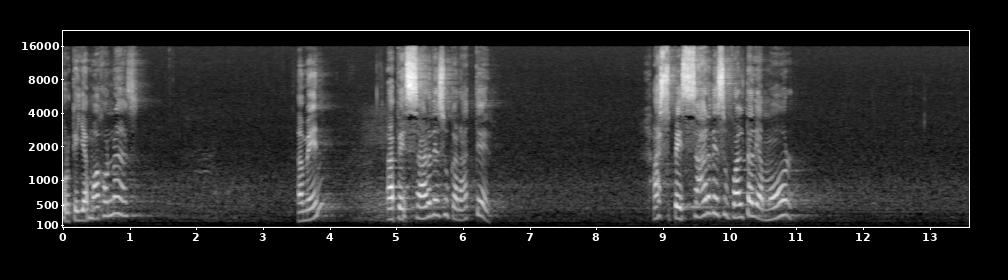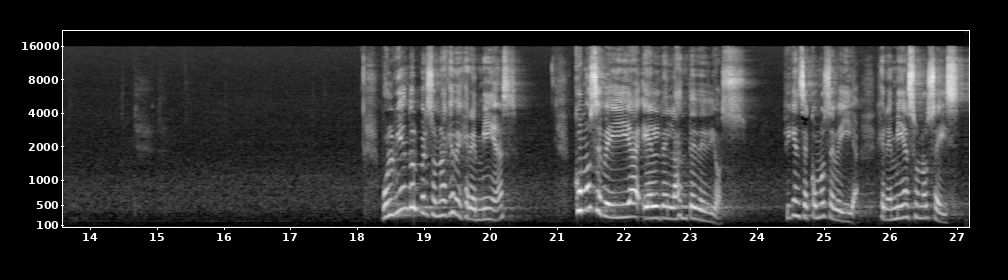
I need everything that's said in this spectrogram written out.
Porque llamó a Jonás. Amén. A pesar de su carácter. A pesar de su falta de amor. Volviendo al personaje de Jeremías, ¿cómo se veía él delante de Dios? Fíjense cómo se veía. Jeremías 1.6.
